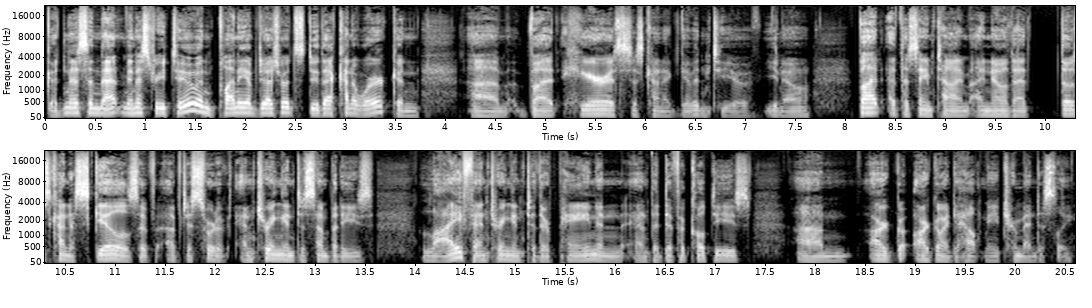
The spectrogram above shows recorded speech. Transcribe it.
goodness in that ministry too, and plenty of Jesuits do that kind of work. And um, but here it's just kind of given to you, you know. But at the same time, I know that those kind of skills of of just sort of entering into somebody's life, entering into their pain and and the difficulties, um, are are going to help me tremendously,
